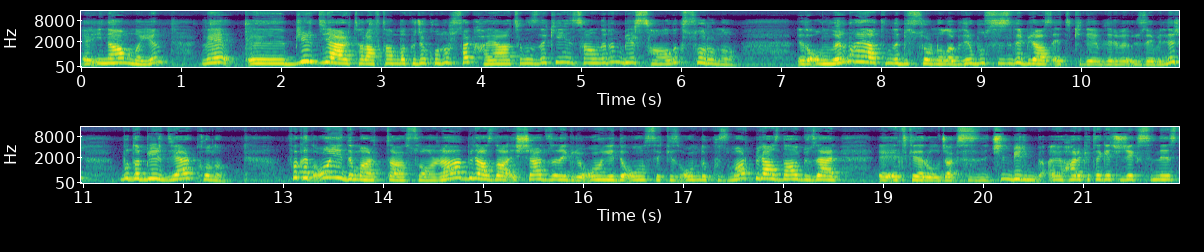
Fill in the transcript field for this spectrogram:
e, inanmayın. Ve e, bir diğer taraftan bakacak olursak hayatınızdaki insanların bir sağlık sorunu ya da onların hayatında bir sorun olabilir. Bu sizi de biraz etkileyebilir ve üzebilir. Bu da bir diğer konu. Fakat 17 Mart'tan sonra biraz daha işler düzene giriyor. 17, 18, 19 Mart biraz daha güzel e, etkiler olacak sizin için. Bir e, harekete geçeceksiniz.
